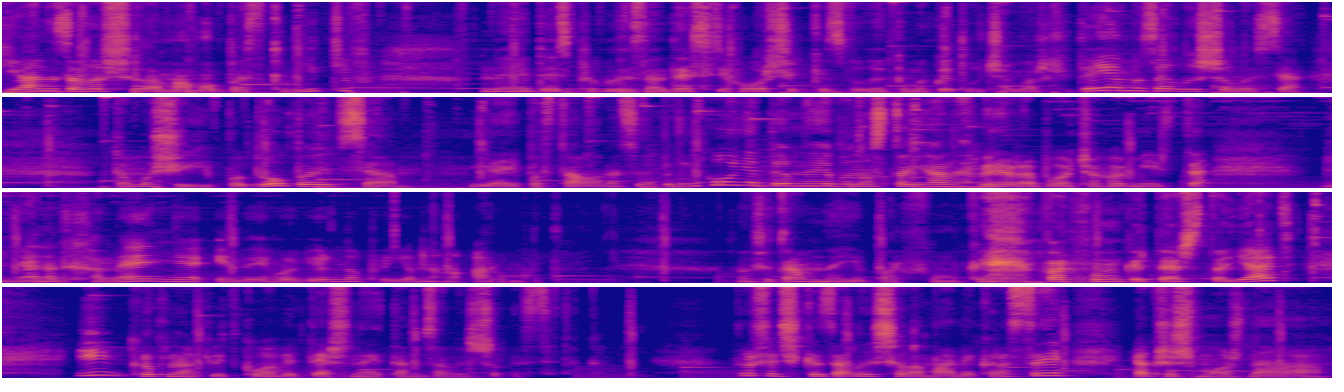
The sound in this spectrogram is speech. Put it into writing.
Я не залишила маму без квітів. В неї десь приблизно 10 горщиків з великими квітучими орхідеями залишилося, тому що їй подобається. Я її поставила на це на підвіконня, де в неї воно стояло біля робочого місця, для натхнення і неймовірно приємного аромату. Тому що там в неї парфумки. Парфумки теж стоять, і крупноквіткові теж в неї там залишилися. Так. Трошечки залишила мамі краси, як же ж можна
